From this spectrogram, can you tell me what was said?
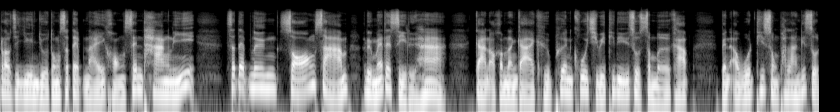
เราจะยืนอยู่ตรงสเต็ปไหนของเส้นทางนี้สเต็ปหนึ่งสองสามหรือแม้แต่4หรือ5 การออกกำลังกายคือเพื่อนคู่ชีวิตที่ดีที่สุดเสมอครับ เป็นอาวุธที่ทรงพลังที่สุด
